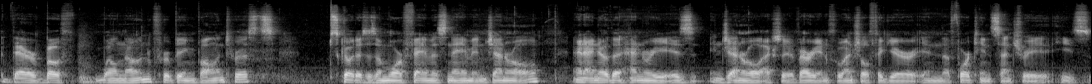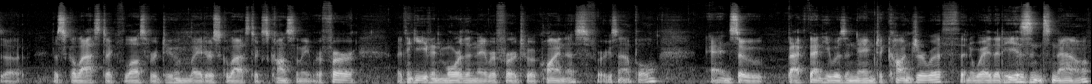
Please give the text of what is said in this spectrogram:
They're both well known for being voluntarists. Scotus is a more famous name in general, and I know that Henry is, in general, actually a very influential figure in the 14th century. He's uh, a scholastic philosopher to whom later scholastics constantly refer. I think even more than they refer to Aquinas, for example. And so back then he was a name to conjure with in a way that he isn't now.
